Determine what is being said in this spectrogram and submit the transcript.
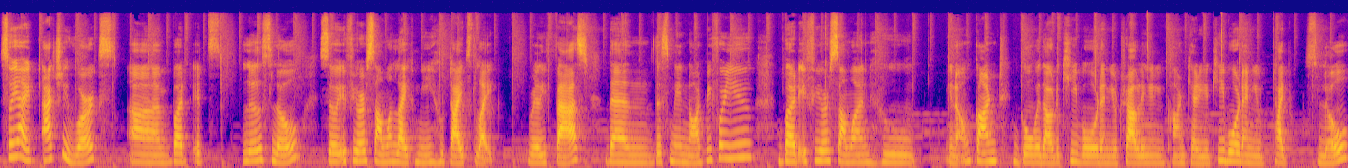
So yeah, it actually works, um, but it's little slow. So if you're someone like me who types like really fast, then this may not be for you. But if you're someone who you know can't go without a keyboard and you're traveling and you can't carry a keyboard and you type slow,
